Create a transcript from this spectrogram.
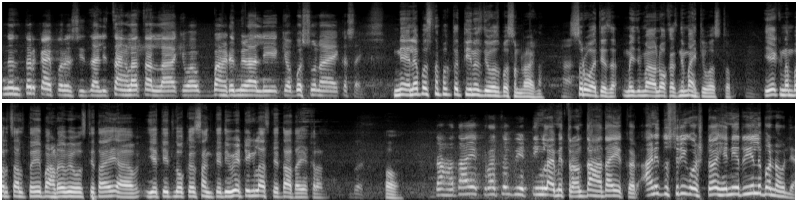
नंतर काय परिस्थिती झाली? चांगला चालला किंवा भाडं मिळाली किंवा बसून आहे? कसं आहे? नेल्यापासून फक्त तीनच दिवस बसून हा. राहिला सुरुवातीचा. म्हणजे मा- लोकांनी माहिती वाचतो एक नंबर चालतंय भाडं व्यवस्थित आहे अं, येतात लोक सांगते ती वेटिंगला असते दादा एकरा हो. दहा दहा एकराचं वेटिंगला मित्रांनो दहा दहा एकर. आणि दुसरी गोष्ट ह्यांनी रील बनवल्या.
